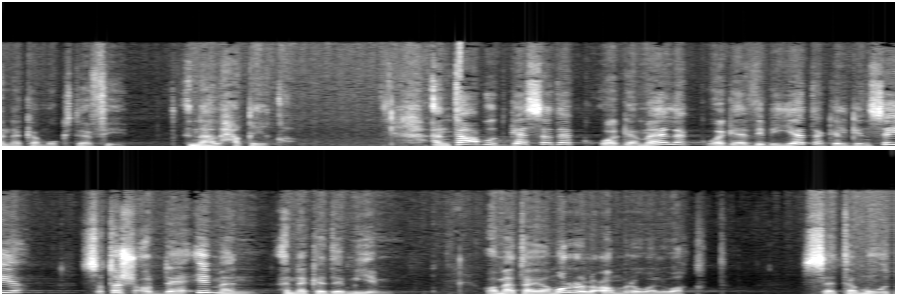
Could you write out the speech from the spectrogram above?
أنك مكتفي. إنها الحقيقة. أن تعبد جسدك وجمالك وجاذبيتك الجنسية ستشعر دائما أنك دميم. ومتى يمر العمر والوقت ستموت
